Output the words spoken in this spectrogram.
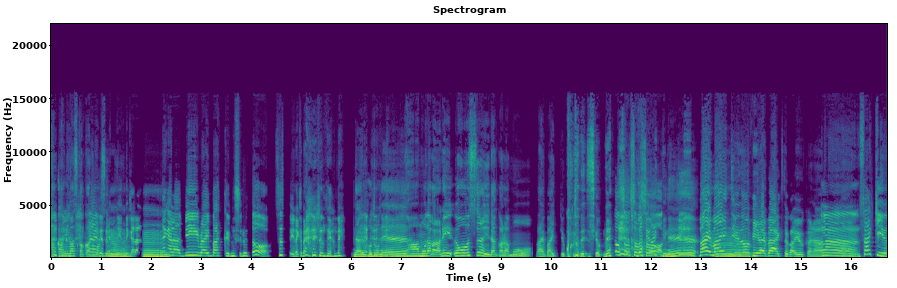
かかります、かかります。帰るねって言ってからうんだから、be right back にすると、スッといなくなれるんだよね。なるほど いねや。ーもうだから、あれ、要するに、だからもう、バイバイっていうことですよね。そうそうそうそう。ねバイバイっていうのをうん be right back とか言うから。うん、はいさっき言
